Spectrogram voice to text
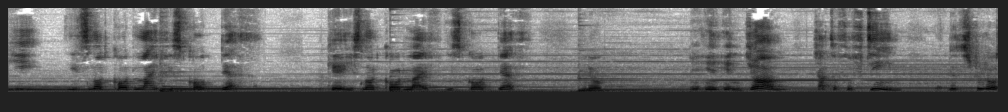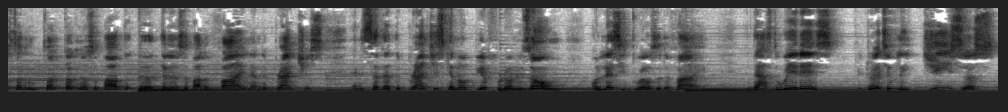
he it's not called life, it's called death. Okay, it's not called life, it's called death. You know, in, in John chapter 15, the scripture was talking, talk, talking us about the, the, telling us about the vine and the branches, and it said that the branches cannot bear fruit on his own unless he dwells with the vine. And that's the way it is figuratively, Jesus,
